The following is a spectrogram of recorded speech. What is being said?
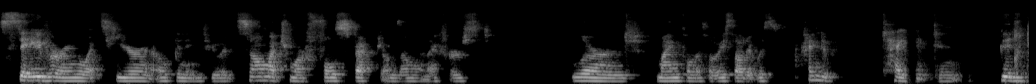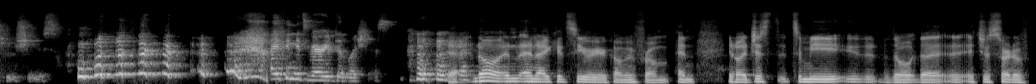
savoring what's here and opening to it. It's so much more full spectrum than when i first learned mindfulness. I always thought it was kind of tight and goody two shoes I think it's very delicious. yeah, no, and and I could see where you're coming from, and you know, it just to me, the the it just sort of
